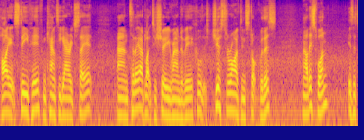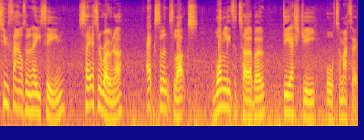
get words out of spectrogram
Hi, it's Steve here from County Garage Seat, and today I'd like to show you around a vehicle that's just arrived in stock with us. Now, this one is a 2018 Seat Arona Xcellence Lux 1 litre turbo DSG automatic.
